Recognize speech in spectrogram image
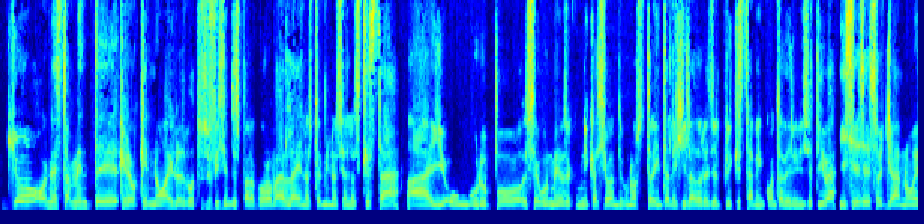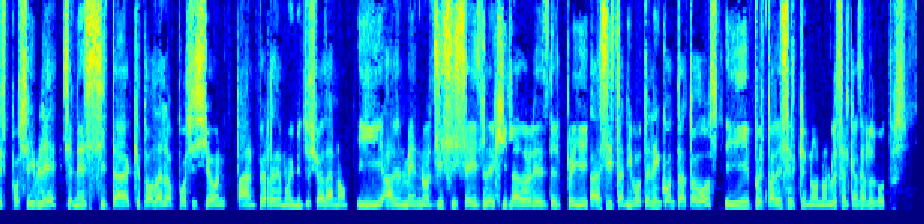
Yo honestamente creo que no hay los votos suficientes para aprobarla en los términos en los que está. Hay un grupo, según medios de comunicación, de unos 30 legisladores del PRI que están en contra de la iniciativa. Y si es eso, ya no es posible. Se necesita que toda la oposición, PAN, PRD, Movimiento Ciudadano y al menos 16 legisladores del PRI asistan y voten en contra todos. Y pues parece que no, no les alcanzan los votos.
